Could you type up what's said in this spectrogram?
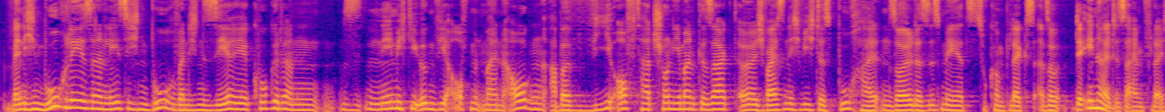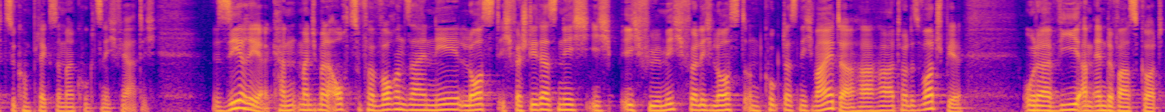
Wenn ich ein Buch lese, dann lese ich ein Buch. Wenn ich eine Serie gucke, dann nehme ich die irgendwie auf mit meinen Augen. Aber wie oft hat schon jemand gesagt, äh, ich weiß nicht, wie ich das Buch halten soll, das ist mir jetzt zu komplex. Also der Inhalt ist einem vielleicht zu komplex und man guckt es nicht fertig. Serie kann manchmal auch zu verworren sein. Nee, Lost, ich verstehe das nicht, ich, ich fühle mich völlig lost und gucke das nicht weiter. Haha, tolles Wortspiel. Oder wie am Ende war es Gott.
